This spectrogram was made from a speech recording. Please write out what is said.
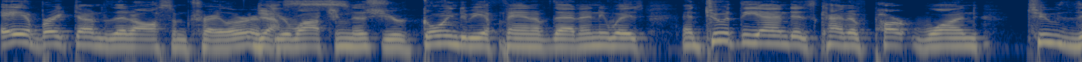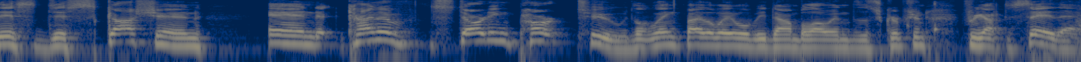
a, a breakdown to that awesome trailer. If Yes. you're watching this, you're going to be a fan of that anyways. And two at the end is kind of part one to this discussion and kind of starting part two. The link, by the way, will be down below in the description. Forgot to say that.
